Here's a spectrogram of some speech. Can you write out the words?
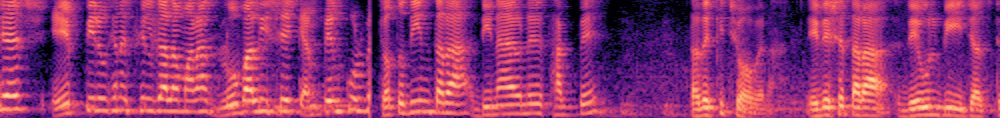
শেষ। এফপির ওখানে সিলগালা মারা গ্লোবালি সে ক্যাম্পেইন করবে। যতদিন তারা ডিনায়নে থাকবে, তাদের কিচ্ছু হবে না। এই দেশে তারা they will be just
